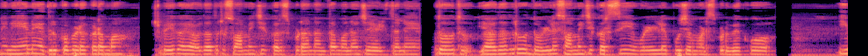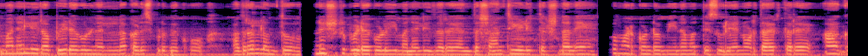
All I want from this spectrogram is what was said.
ನೀನ್ ಏನು ಎದ್ರಕೋಬೇಡ ಕಡಮ್ಮ ಬೇಗ ಯಾವ್ದಾದ್ರು ಸ್ವಾಮೀಜಿ ಕರ್ಸ್ಬಿಡೋಣ ಅಂತ ಮನೋಜ ಹೇಳ್ತಾನೆ. ಹೌದೌದು, ಯಾವ್ದಾದ್ರು ಒಂದ್ ಒಳ್ಳೆ ಸ್ವಾಮೀಜಿ ಕರ್ಸಿ, ಒಳ್ಳೆ ಪೂಜೆ ಮಾಡಿಸ್ಬಿಡ್ಬೇಕು. ಈ ಮನೇಲಿರೋ ಪೀಡೆಗಳನ್ನೆಲ್ಲ ಕಳಿಸ್ಬಿಡ್ಬೇಕು. ಅದ್ರಲ್ಲಂತೂ ಮನುಷ್ಯರು ಬೇಡಗಳು ಈ ಮನೇಲಿ ಇದಾರೆ ಅಂತ ಶಾಂತಿ ಹೇಳಿದ ತಕ್ಷಣನೇ ಮಾಡ್ಕೊಂಡು ಮೀನಾ ಮತ್ತೆ ಸೂರ್ಯ ನೋಡ್ತಾ ಇರ್ತಾರೆ. ಆಗ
